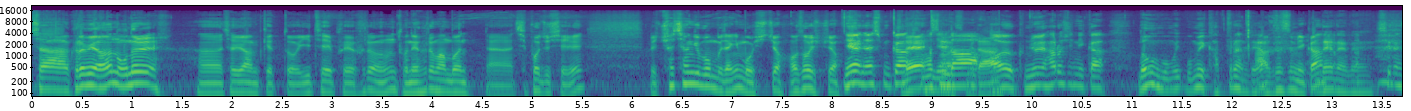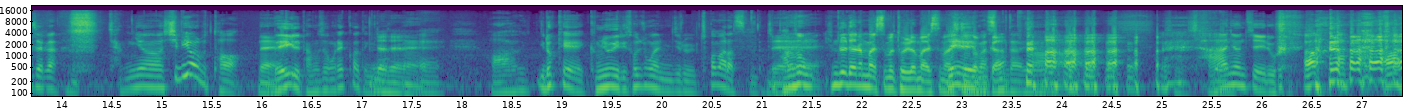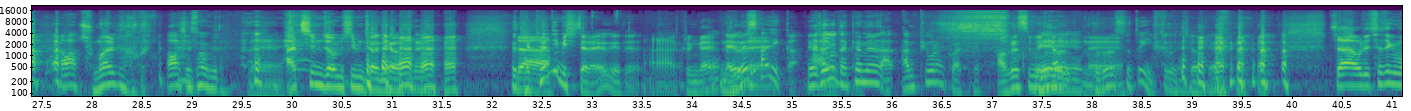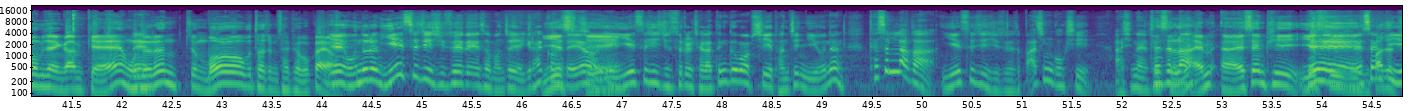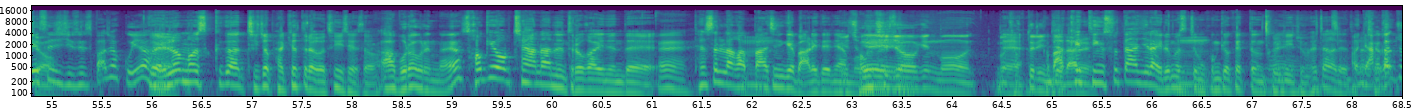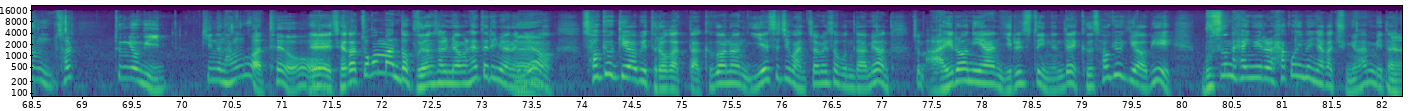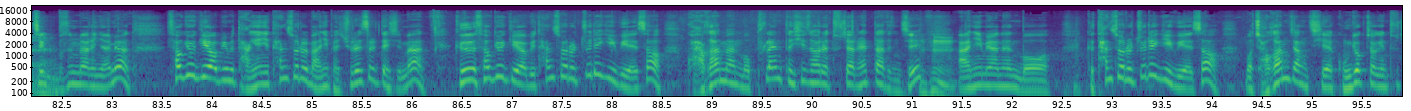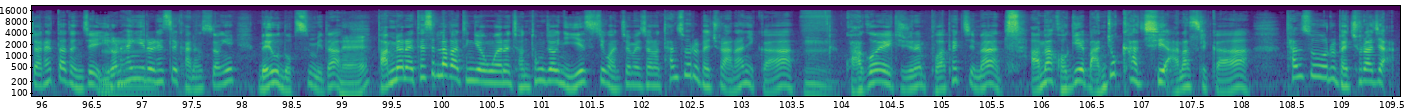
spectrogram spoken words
자 그러면 오늘 어, 저희와 함께 또 ETF의 흐름, 돈의 흐름 한번 아, 짚어주실 우리 최창규 본부장님 모시죠. 어서 오십시오. 네 안녕하십니까 네, 반갑습니다. 반갑습니다. 아유, 금요일 하루시니까 너무 몸이, 몸이 가뿐한데요. 아 그렇습니까? 네네네. 실은 제가 작년 12월부터 네. 매일 방송을 했거든요. 네네. 네. 아 이렇게 금요일이 소중한지를 처음 알았습니다. 네. 방송 힘들다는 말씀을 돌려 말씀하시는 네, 겁니까? 맞습니다. 예. 4년째 이러고 아, 주말도 하고. 아 죄송합니다. 네. 아침, 점심, 저녁. 네. 자. 대표님이시잖아요, 그래도. 아 그런가요? 네, 왜 사니까. 네, 저도 아이고. 대표면 안, 안 피곤할 것 같아요. 아 그렇습니까? 네, 네. 그럴 수도 있죠, 그렇죠. 자 우리 최창규 본부장님과 함께 오늘은 좀 뭐부터 좀 살펴볼까요? 예, 오늘은 ESG 지수에 대해서 먼저 얘기를 할 ESG. 건데요. 예, ESG 지수를 제가 뜬금없이 던진 이유는 테슬라가 ESG 지수에서 빠진 거 혹시 아시나요? 테슬라 M, 아, S&P 예, ESG S&P 빠졌죠. ESG 지수에서 빠졌고요. 그 앨런 머스크가 직접 밝혔더라고요, 트윗에서. 아 뭐라 그랬나요? 석유 업체 하나는 들어가 있는데 네. 테슬라가 음. 빠지는 게 말이 되냐 이 뭐. 정치적인 뭐, 뭐 네. 적들이 그 이제 마케팅 수단이라 이러면서 좀 음. 공격했던 글이 네. 좀 회자가 나를 아니, 되더라고요. 약간 좀 설득력이 있기는 한 것 같아요. 예, 제가 조금만 더 부연 설명을 해드리면은요, 네. 석유 기업이 들어갔다. 그거는 ESG 관점에서 본다면 좀 아이러니한 일일 수도 있는데 그 석유 기업이 무슨 행위를 하고 있느냐가 중요합니다. 네. 즉 무슨 말이냐면 석유 기업이면 당연히 탄소를 많이 배출했을 때지만 그 석유 기업이 탄소를 줄이기 위해서 과감한 뭐 플랜트 시설에 투자를 했다든지. 아니면은 뭐 그 탄소를 줄이기 위해서 뭐 저감 장치에 공격적인 투자를 했다든지 이런 음. 행위를 했을 가능성이 매우 높습니다. 네. 반면에 테슬라 같은 경우에는 전통적인 ESG 관점에서는 탄소를 배출 안 하니까 음. 과거의 기준에 부합했지만 아마 거기에 만족하지 않았을까. 탄소를 배출하지 아-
